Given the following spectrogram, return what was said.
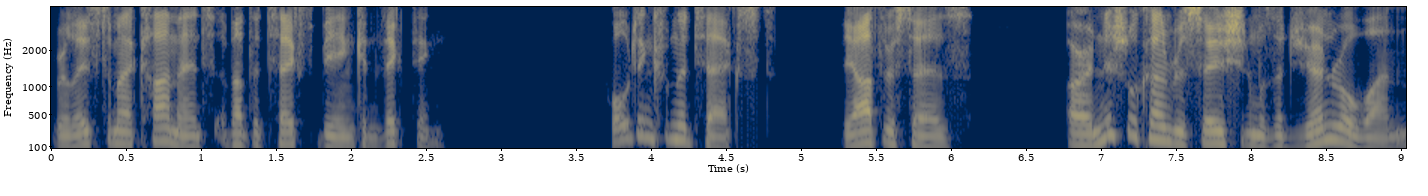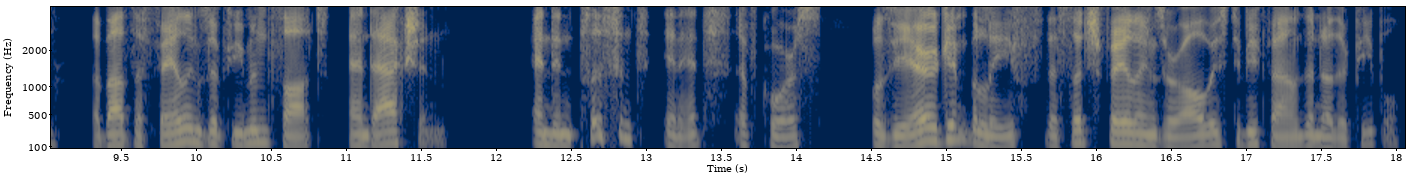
relates to my comment about the text being convicting. Quoting from the text, the author says, Our initial conversation was a general one about the failings of human thought and action, and implicit in it, of course, was the arrogant belief that such failings are always to be found in other people.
